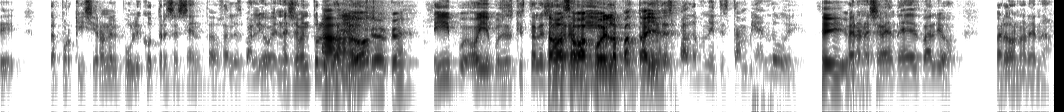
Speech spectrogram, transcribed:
gente- o sea, porque hicieron el público 360, o sea, les valió. En ese evento les ah, valió. ok, ok. Sí, pues, oye, pues es que está el Estabas abajo de la pantalla. los De espalda, pues, ni te están viendo, güey. Sí. Pero en ese evento les valió. Perdón, Arena.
